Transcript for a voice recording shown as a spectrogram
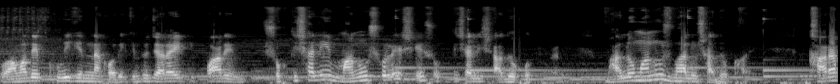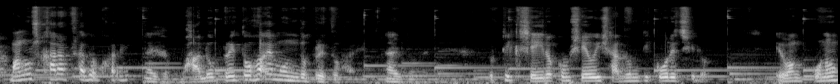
তো আমাদের খুবই ঘেন্না করে কিন্তু যারা এটি পারেন শক্তিশালী মানুষ হলে সে শক্তিশালী সাধক হতে পারে। ভালো মানুষ ভালো সাধক হয়। খারাপ মানুষ খারাপ সাধক হয়। ভালো প্রেত হয় মন্দ প্রেত হয়। একদম তো ঠিক সেই রকম সে ওই সাধনটি করেছিল এবং কোনো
